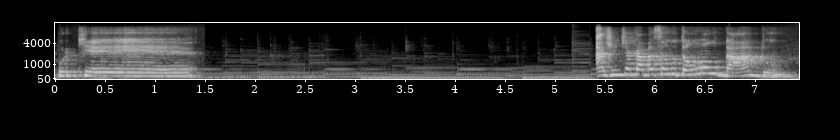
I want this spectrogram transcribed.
porque a gente acaba sendo tão moldado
